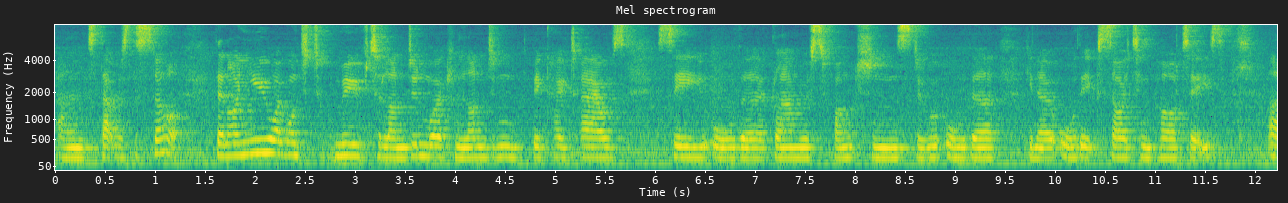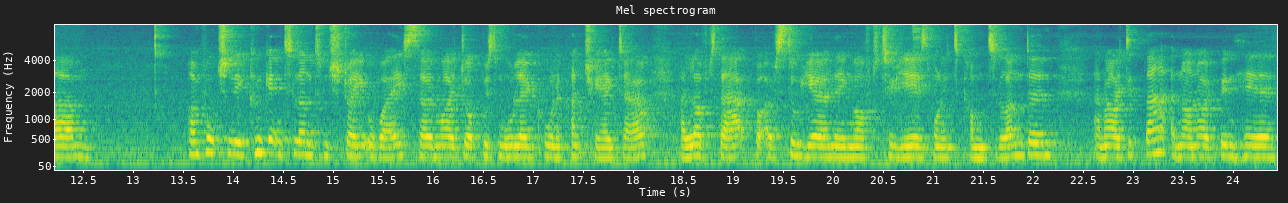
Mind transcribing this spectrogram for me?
And that was the start. Then I knew I wanted to move to London, work in London, big hotels, see all the glamorous functions, do all the, you know, all the exciting parties. Um, unfortunately, couldn't get into London straight away, so my job was more local in a country hotel. I loved that, but I was still yearning after two years, wanted to come to London, and I did that, and then I've been here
